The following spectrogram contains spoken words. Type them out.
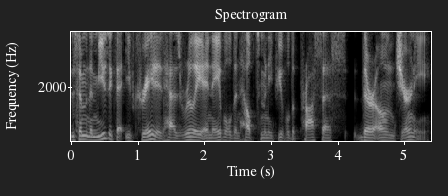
Some of the music that you've created has really enabled and helped many people to process their own journey.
